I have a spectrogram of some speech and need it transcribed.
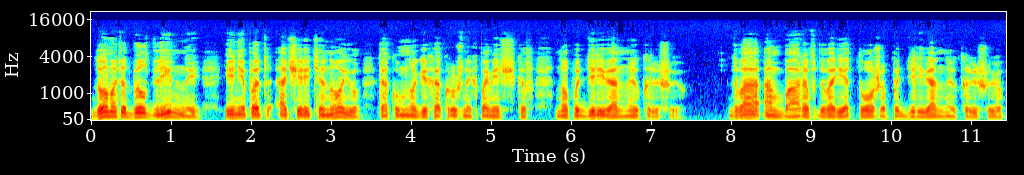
Дом этот был длинный и не под очеретяною, как у многих окружных помещиков, но под деревянную крышею. Два амбара в дворе тоже под деревянную крышею,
